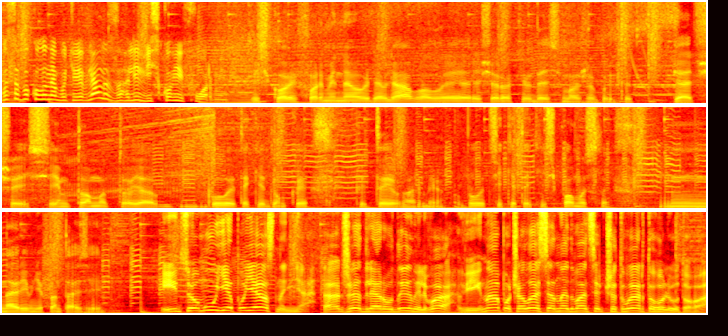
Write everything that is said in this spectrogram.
Ви себе коли-небудь уявляли взагалі в військовій формі? В військовій формі не уявляв, але ще років десь може бути 5-6-7 тому, то я були такі думки піти в армію. Були тільки якісь помисли на рівні фантазії. І цьому є пояснення. Адже для родини Льва війна почалася не 24 лютого,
